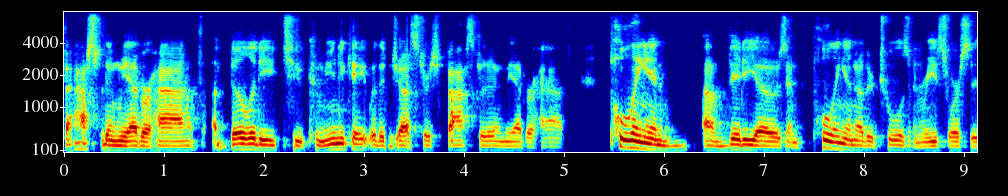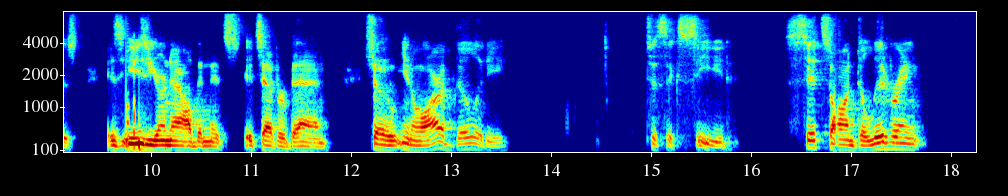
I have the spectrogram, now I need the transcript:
faster than we ever have, ability to communicate with adjusters faster than we ever have, pulling in um, videos and pulling in other tools and resources is easier now than it's it's ever been. So you know our ability to succeed sits on delivering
